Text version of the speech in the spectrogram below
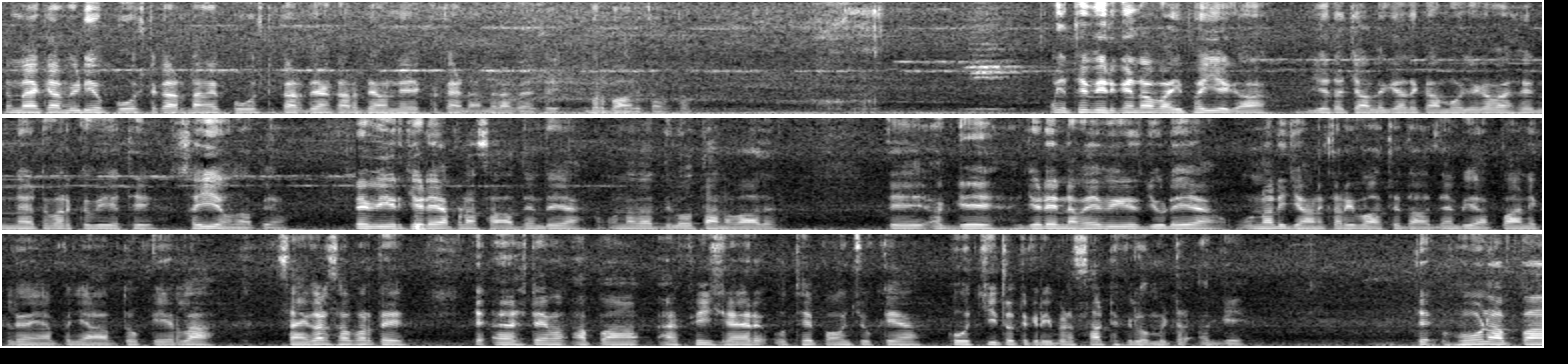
ਤੇ ਮੈਂ ਕਿਹਾ ਵੀਡੀਓ ਪੋਸਟ ਕਰ ਦਾਂਗੇ ਪੋਸਟ ਕਰਦਿਆਂ ਕਰਦਿਆਂ ਉਹਨੇ ਇੱਕ ਘੰਟਾ ਮੇਰਾ ਵੈਸੇ ਬਰਬਾਦ ਕਰਤਾ। ਇੱਥੇ ਵੀਰ ਕਹਿੰਦਾ ਵਾਈਫਾਈ ਹੈਗਾ, ਜੇ ਤਾਂ ਚੱਲ ਗਿਆ ਤੇ ਕੰਮ ਹੋ ਜਾਏਗਾ, ਵੈਸੇ ਨੈਟਵਰਕ ਵੀ ਇੱਥੇ ਸਹੀ ਆਉਂਦਾ ਪਿਆ। ਤੇ ਵੀਰ ਜਿਹੜੇ ਆਪਣਾ ਸਾਥ ਦਿੰਦੇ ਆ, ਉਹਨਾਂ ਦਾ ਦਿਲੋਂ ਧੰਨਵਾਦ। ਤੇ ਅੱਗੇ ਜਿਹੜੇ ਨਵੇਂ ਵੀਰ ਜੁੜੇ ਆ, ਉਹਨਾਂ ਦੀ ਜਾਣਕਾਰੀ ਵਾਸਤੇ ਦੱਸਦੇ ਆ ਵੀ ਆਪਾਂ ਨਿਕਲੇ ਹੋਏ ਆ ਪੰਜਾਬ ਤੋਂ ਕੇਰਲਾ, ਸਾਈਕਲ ਸਫ਼ਰ ਤੇ। ਤੇ ਇਸ ਟਾਈਮ ਆਪਾਂ ਐਫੀ ਸ਼ਹਿਰ ਉੱਥੇ ਪਹੁੰਚ ਚੁੱਕੇ ਆ ਕੋਚੀ ਤੋਂ ਤਕਰੀਬਨ 60 ਕਿਲੋਮੀਟਰ ਅੱਗੇ। ਤੇ ਹੁਣ ਆਪਾਂ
